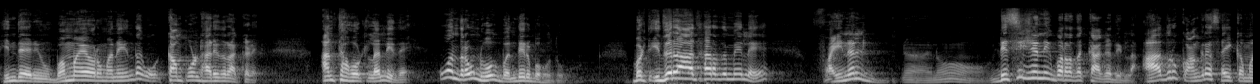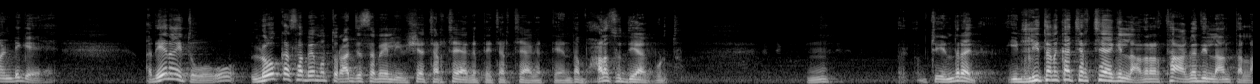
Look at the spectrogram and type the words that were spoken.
ಹಿಂದೆ ನೀವು ಬೊಮ್ಮಾಯಿಯವ್ರ ಮನೆಯಿಂದ ಕಾಂಪೌಂಡ್ ಹಾರಿದ್ರೆ ಆ ಕಡೆ. ಅಂಥ ಹೋಟ್ಲಲ್ಲಿದೆ ಒಂದು ರೌಂಡ್ ಹೋಗಿ ಬಂದಿರಬಹುದು. ಬಟ್ ಇದರ ಆಧಾರದ ಮೇಲೆ ಫೈನಲ್ ಏನು, ಡಿಸಿಷನಿಗೆ ಬರೋದಕ್ಕಾಗೋದಿಲ್ಲ. ಆದರೂ ಕಾಂಗ್ರೆಸ್ ಹೈಕಮಾಂಡಿಗೆ ಅದೇನಾಯಿತು? ಲೋಕಸಭೆ ಮತ್ತು ರಾಜ್ಯಸಭೆಯಲ್ಲಿ ವಿಷಯ ಚರ್ಚೆ ಆಗುತ್ತೆ ಚರ್ಚೆ ಆಗುತ್ತೆ ಅಂತ ಭಾಳ ಸುದ್ದಿ ಆಗ್ಬಿಡ್ತು. ಅಂದರೆ ಇಲ್ಲಿ ತನಕ ಚರ್ಚೆ ಆಗಿಲ್ಲ, ಅದರ ಅರ್ಥ ಆಗೋದಿಲ್ಲ ಅಂತಲ್ಲ.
